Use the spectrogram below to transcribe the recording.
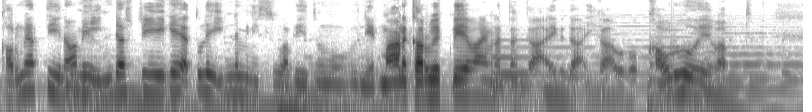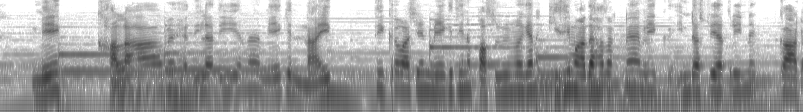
කරුමඇත්ති නවා මේ ඉන්ඩස්ට්‍රියක ඇතුළේ ඉන්න මිනිස්සු. අපි නිර්මාණකරුවෙක් වේවා එමනත්තන් ගායක ගායිකාව කවුරුහෝ ඒවා මේ කලාව හැදිලා තියෙන මේක නයිත් ආර්ථික වශයෙන් මේක තින පසුවීම ගැන කිසිම අදහසක් නෑ මේ ඉන්ඩස්ට්‍රිය ඇතුරන්න කාට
